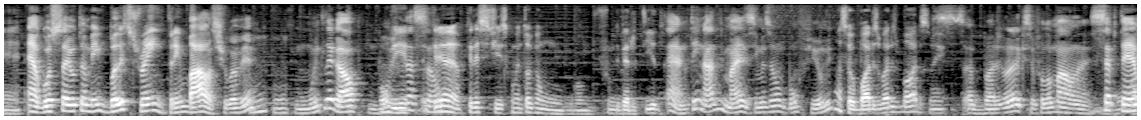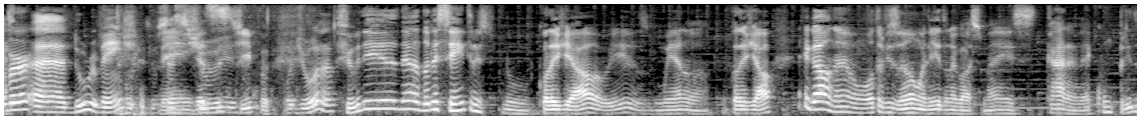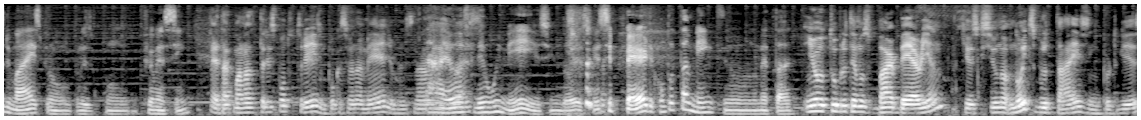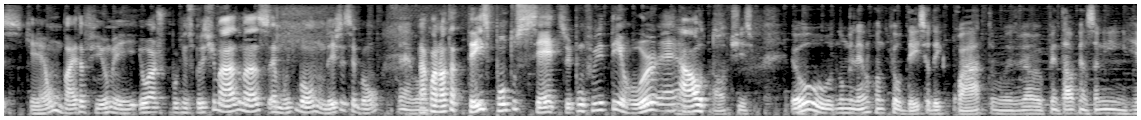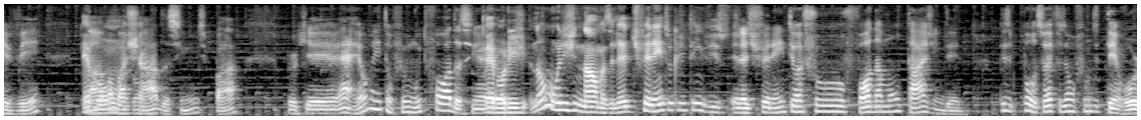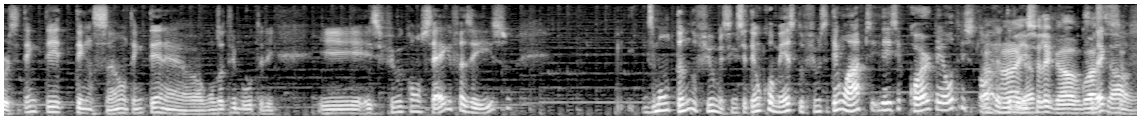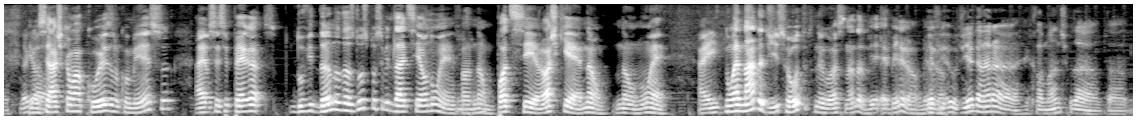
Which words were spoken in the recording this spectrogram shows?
é. É, agosto saiu também Bullet Train, Trem Balas, chegou a ver? Hum, hum. Muito legal, um bom filme Eu queria, eu queria assistir, você comentou que é um, um filme divertido. É, não tem nada demais assim, mas é um bom filme. Nossa, é o Boris, Boris, Boris também. Ah, Boris, olha que você falou mal, né? September, é, Do Revenge, que você assistiu assisti, e odiou, né? Filme de né, adolescente no, no colegial, e os mulheres colegial. É legal, né? Uma outra visão ali do negócio, mas, cara, é comprido demais pra um, pra um filme assim. É, tá com uma nota 3.3, um pouco acima da média, mas nada Ah, eu acho que deu um e meio, assim, dois. Ele se perde completamente no, no metade. Em outubro temos Barbarian, que eu esqueci o nome, Noites Brutais em português, que é um baita filme aí. Eu acho um pouquinho superestimado, mas é muito bom, não deixa de ser bom. É, bom, Tá com a nota 3.7, isso aí pra um filme de terror é alto. altíssimo. Eu não me lembro quanto que eu dei, se eu dei 4, mas eu tava pensando em rever, É dar bom, é uma bom. baixada, assim, se pá. Porque, é, realmente é um filme muito foda, assim. É, origi... não original, mas ele é diferente do que a gente tem visto. Ele é diferente eu acho foda a montagem dele. Porque, pô, você vai fazer um filme de terror, você tem que ter tensão, tem que ter, né, alguns atributos ali. E esse filme consegue fazer isso desmontando o filme, assim. Você tem um começo do filme, você tem um ápice, e daí você corta e é outra história, tá ligado? isso é legal, eu Isso é gosto legal, isso é E legal. você acha que é uma coisa no começo, aí você se pega duvidando das duas possibilidades se é ou não é. Fala, Uhum. não, pode ser, eu acho que é. Não, não, não é. Aí não é nada disso, é outro negócio, nada a ver. É bem legal, bem Eu legal. vi, eu vi a galera reclamando, tipo, da, da,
